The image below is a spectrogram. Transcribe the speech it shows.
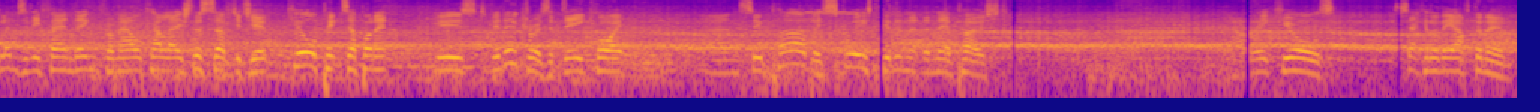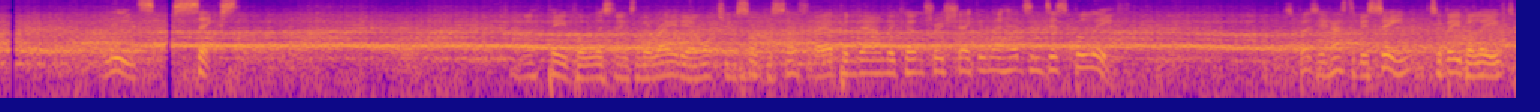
Flimsy defending from El Khalej, the substitute. Kewell picked up on it, used Viduka as a decoy, and superbly squeezed it in at the near post. Harry Kewell's second of the afternoon. Leeds sixth. Enough people listening to the radio watching Soccer Saturday up and down the country shaking their heads in disbelief. I suppose it has to be seen to be believed.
